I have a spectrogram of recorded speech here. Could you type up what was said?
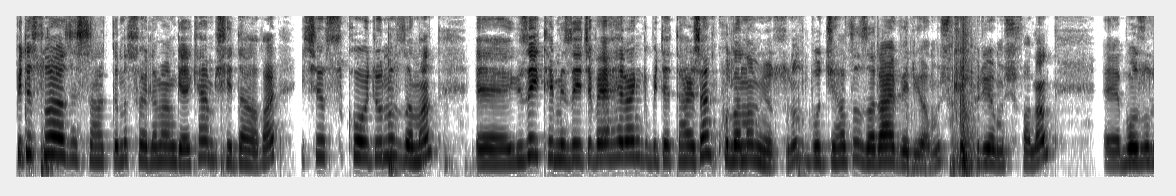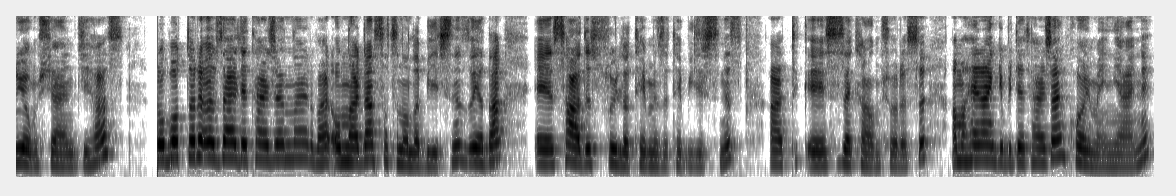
Bir de su haznesi hakkında söylemem gereken bir şey daha var. İçine su koyduğunuz zaman e, yüzey temizleyici veya herhangi bir deterjan kullanamıyorsunuz. Bu cihaza zarar veriyormuş, köpürüyormuş falan. E, bozuluyormuş yani cihaz. Robotlara özel deterjanlar var. Onlardan satın alabilirsiniz ya da e, sade suyla temizletebilirsiniz. Artık e, size kalmış orası. Ama herhangi bir deterjan koymayın yani.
